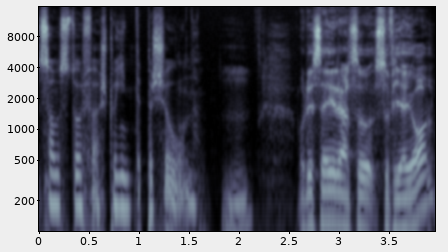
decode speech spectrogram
som står först och inte person. Mm. Och det säger alltså Sofia Jarl,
